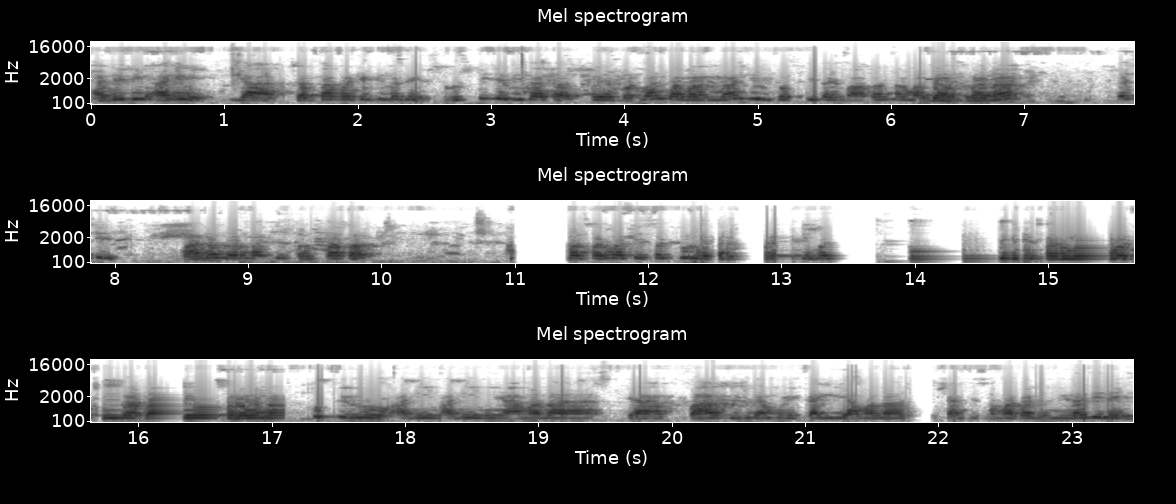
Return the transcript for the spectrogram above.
झालेली आहे. या चर्चा बैठकीमध्ये सृष्टीचे विधाता स्वयं भगवान बाबा हनुमानजी उपस्थित आहे. बाबांना माझा प्रणाम तसेच मानव धर्माचे संस्थापक सर्वांचे सद्गुरू सर्व सर्वांना खूप फिरलो आणि आणि आम्हाला त्या बाहेर फिरल्यामुळे काही आम्हाला शांती समाधान मिळाली नाही.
